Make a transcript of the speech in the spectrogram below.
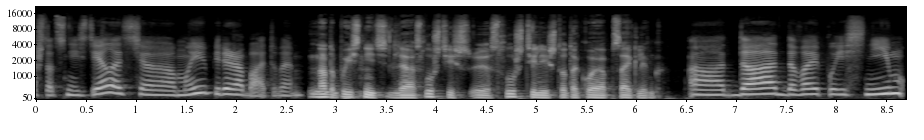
что-то с ней сделать, э, мы перерабатываем. Надо пояснить для слушателей, слушателей что такое апсайклинг. А, да, давай поясним.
